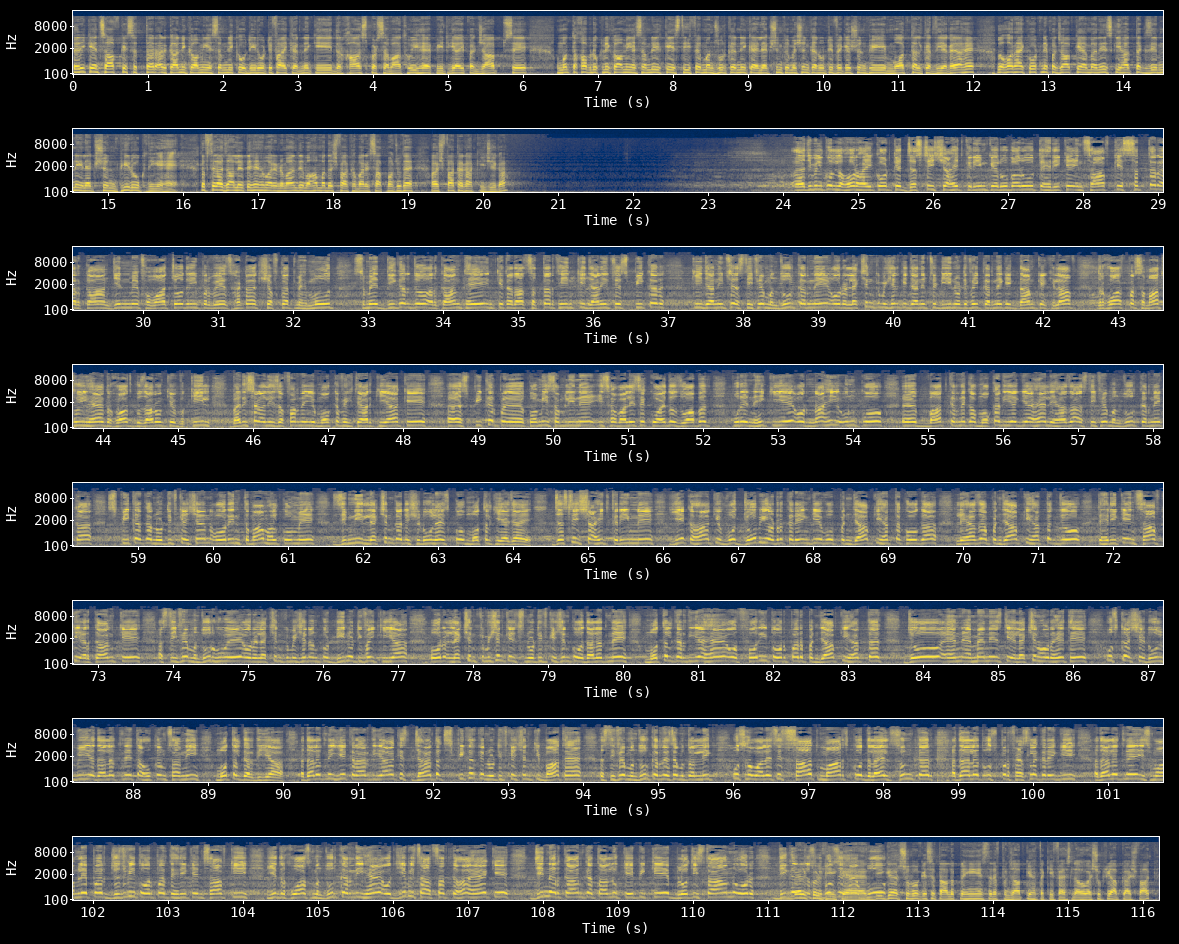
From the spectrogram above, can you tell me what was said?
तहरीक इंसाफ के सत्तर अरकानी कौमी असम्बली को डी नोटिफाई करने की दरख्वास्त पर समात हुई है। पी टी आई पंजाब से मंतखब रुकनी कौमी असम्बली के इस्तीफे मंजूर करने का इलेक्शन कमीशन का नोटिफिकेशन भी मअतल कर दिया गया है। लाहौर हाईकोर्ट ने पंजाब के एम एन एज की हद तक जिमनी इलेक्शन भी रोक दिए हैं। तफसरा जान लेते हैं हमारे नुमाइंदे मोहम्मद अशफाक हमारे साथ मौजूद हैं। अशफाक का कीजिएगा? जी बिल्कुल, लाहौर हाई कोर्ट के जस्टिस शाहिद करीम के रूबरू तहरीक इंसाफ के सत्तर अरकान, जिनमें फवाद चौधरी, परवेज़ हटक, शफकत महमूद समेत दीगर जो अरकान थे, इनकी तादाद सत्तर थी। इनकी जानब से स्पीकर की जानब से इस्तीफ़े मंजूर करने और इलेक्शन कमीशन की जानब से डी नोटिफाई करने के इकदाम के खिलाफ दरख्वास्त पर समात हुई है। दरख्वास्त गुजारों के वकील बैरिस्टर अली जफ़र ने यह मौक़ इख्तियार किया कि स्पीकर कौमी असम्बली ने इस हवाले से कवायद जवाबत पूरे नहीं किए और ना ही उन उनको बात करने का मौका दिया गया है। लिहाजा इस्तीफ़े मंजूर करने का स्पीकर का नोटिफिकेशन और इन तमाम हलकों में ज़मनी इलेक्शन का जो शेड्यूल है, इसको मअतल किया जाए। जस्टिस शाहिद करीम ने यह कहा कि वो जो भी ऑर्डर करेंगे, वो पंजाब की हद तक होगा। लिहाजा पंजाब की हद तक जो तहरीक इंसाफ के अरकान के इस्तीफ़े मंजूर हुए और इलेक्शन कमीशन उनको डी नोटिफाई किया और इलेक्शन कमीशन के इस नोटिफिकेशन को अदालत ने मअतल कर दिया है और फौरी तौर पर पंजाब की हद तक जो एन एम एन एज के इलेक्शन हो रहे थे उसका शेड्यूल भी अदालत ने तहुकम सानी मुतल कर दिया। अदालत ने यह करार दिया कि जहाँ तक स्पीकर के नोटिफिकेशन की बात है इस्तीफ़े मंजूर करने से मुतलिक उस हवाले से सात मार्च को दलाइल सुनकर अदालत उस पर फैसला करेगी। अदालत ने इस मामले पर जुजवी तौर पर तहरीक इंसाफ की ये दरख्वास्त मंजूर कर ली है और ये भी साथ साथ कहा है कि जिन अरकान का ताल्लुक के पी के बलोचिस्तान और दीगर सूबों से है। वो दीगर सूबों के से ताल्लुक नहीं है सिर्फ़ पंजाब के हद तक ही फैसला हुआ शुक्रिया आपका अशफाक।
